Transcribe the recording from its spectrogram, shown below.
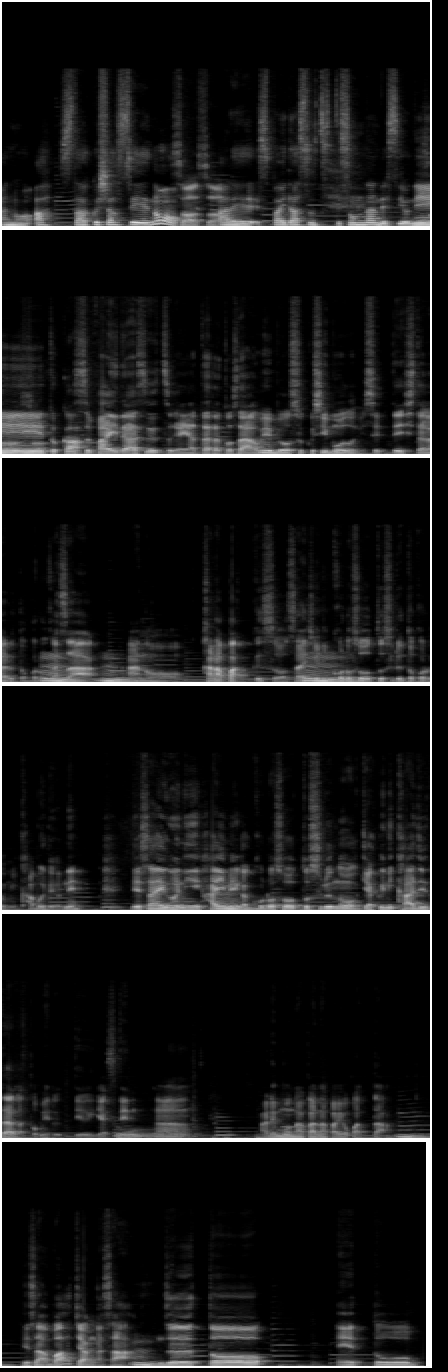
あのあスターク社製のそうそう。あれスパイダースーツってそんなんですよねとか。スパイダースーツがやたらとさ、うん。ウェブを即死モードに設定したがるところがさ、うん。うん。あの、カラパックスを最初に殺そうとするところに被るよね。で、最後にハイメが殺そうとするのを逆にカージダーが止めるっていう逆転。そう。うん。あれもなかなか良かった。うん。でさ、ばあちゃんがさ、うん。ずーっと、えーっと、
